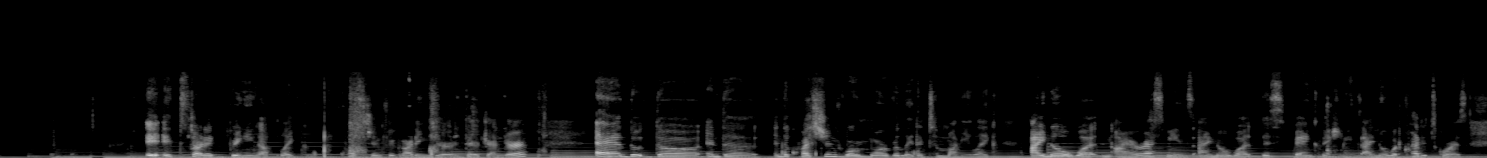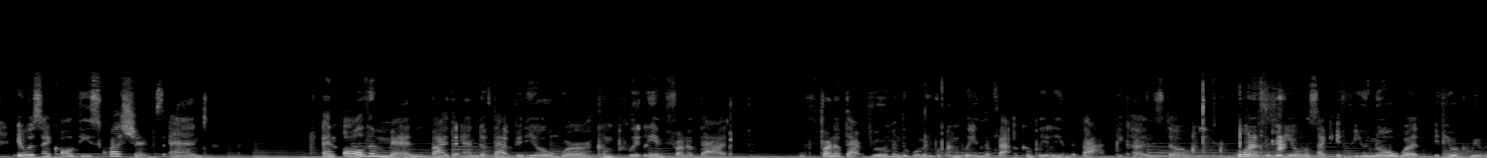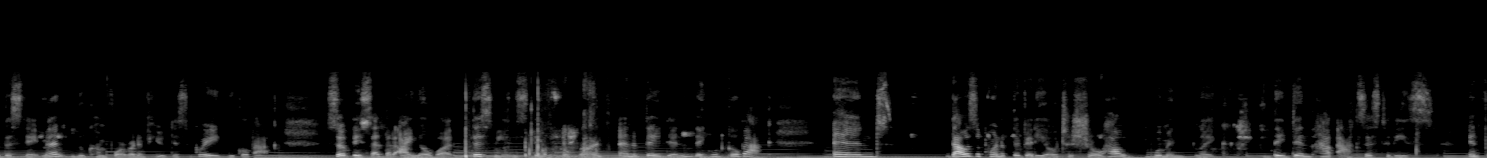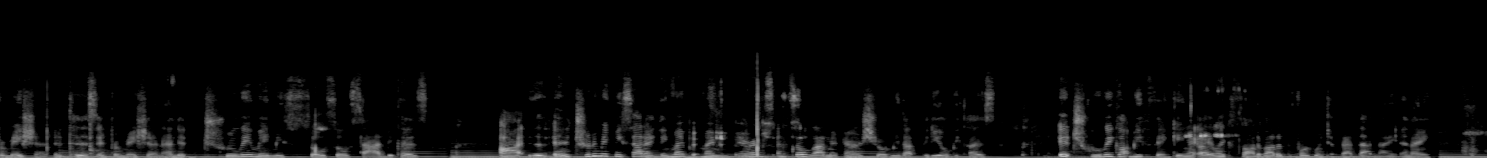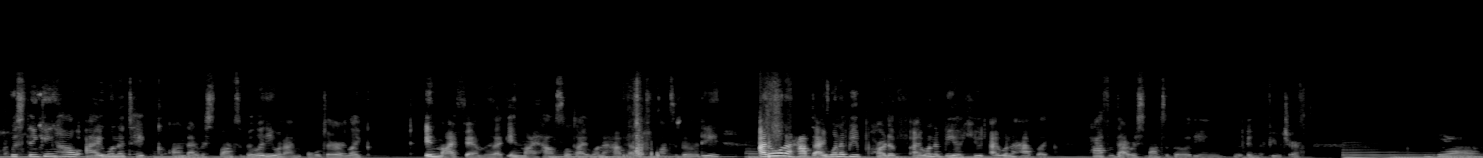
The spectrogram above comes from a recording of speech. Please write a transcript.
it, it started bringing up like questions regarding their their gender and the, the and the and the questions were more related to money. Like i know what an irs means. I know what this bank thing means. I know what credit score is. It was like all these questions. And and all the men by the end of that video were completely in front of that front of that room and the women were completely in the back completely in the back because the point of the video was like if you know what if you agree with the statement you come forward. If you disagree you go back. So if they said that i know what this means they would go front. And if they didn't they would go back. And that was the point of the video to show how women like they didn't have access to these information to this information. And it truly made me so so sad because and it truly made me sad. I think my my parents. I'm so glad my parents showed me that video because it truly got me thinking. I, I like thought about it before going to bed that night, and I was thinking how I want to take on that responsibility when I'm older. Like in my family, like in my household, I want to have that responsibility. I don't want to have that. I want to be part of. I want to be a huge. I want to have like half of that responsibility in in the future. Yeah,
